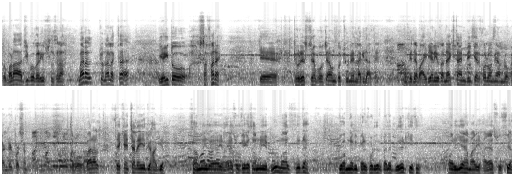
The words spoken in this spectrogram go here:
तो बड़ा अजीब व गरीब सिलसिला। बहरहाल, चुना लगता है, यही तो सफ़र है कि टूरिस्ट जब होते हैं, उनको चूने लग जाते हैं। क्योंकि जब आइडिया नहीं होता नेक्स्ट टाइम भी केयरफुल होंगे हम लोग हंड्रेड परसेंट तो बहरहाल, देखें, चलें ये जो आ गया सामने जो है हया सूफी के सामने ये ब्लू मस्जिद है, जो हमने अभी पहले, थोड़ी देर पहले विज़िट की थी। और ये हमारी हया सूफिया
